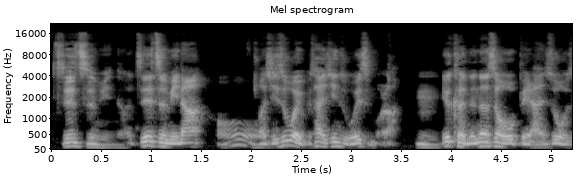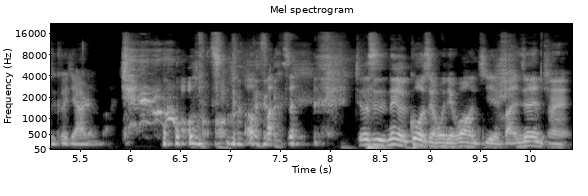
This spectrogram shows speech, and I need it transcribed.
直接指名了，直接指名啊哦。啊，其实我也不太清楚为什么啦，嗯，有可能那时候我北兰说我是客家人吧，我不知道，反正就是那个过程我有点忘记了，反正哎，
